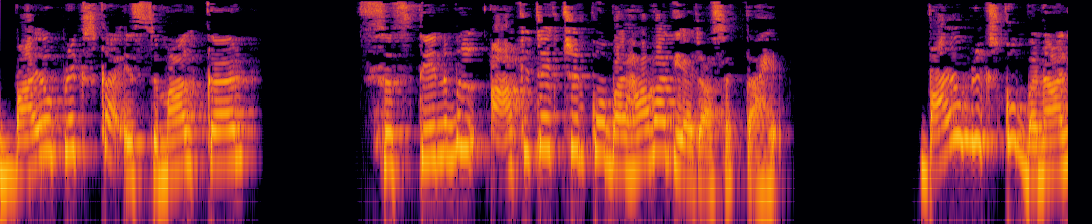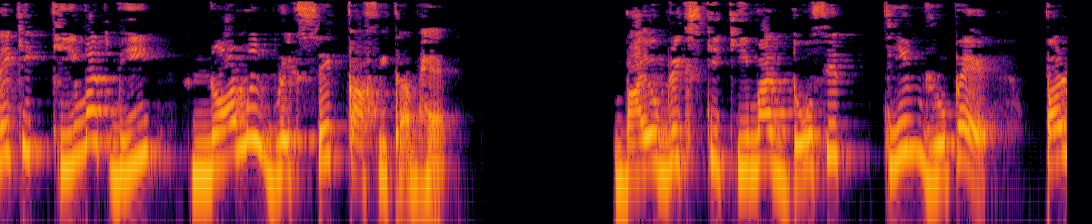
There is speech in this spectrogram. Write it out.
बायोब्रिक्स का इस्तेमाल कर सस्टेनेबल आर्किटेक्चर को बढ़ावा दिया जा सकता है। बायोब्रिक्स को बनाने की कीमत भी नॉर्मल ब्रिक्स से काफ़ी कम है। बायोब्रिक्स की कीमत दो से तीन रुपए पर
